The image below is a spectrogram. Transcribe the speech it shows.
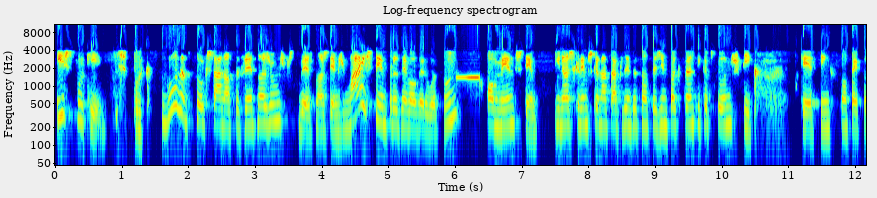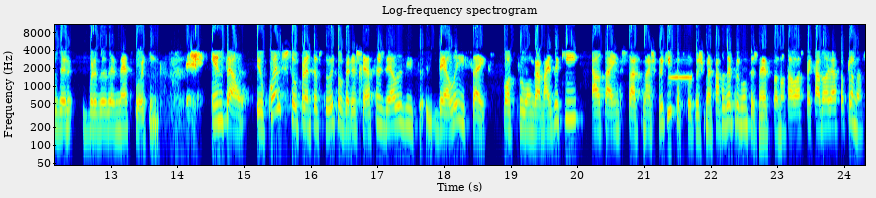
Isto porquê? Porque, segundo a pessoa que está à nossa frente, nós vamos perceber se nós temos mais tempo para desenvolver o assunto ou menos tempo. E nós queremos que a nossa apresentação seja impactante e que a pessoa nos fixe porque é assim que se consegue fazer verdadeiro networking. Então, eu quando estou perante a pessoa, estou a ver as reações delas e, dela e sei, posso prolongar mais aqui, ela está a interessar-se mais por aqui, porque a pessoa depois começa a fazer perguntas, não é? A pessoa não está lá especada a olhar só para nós.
